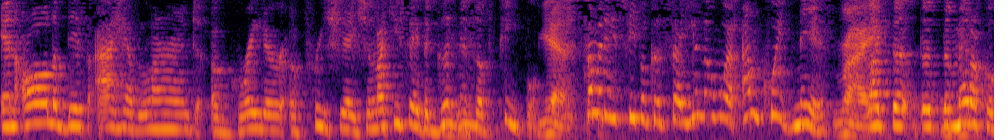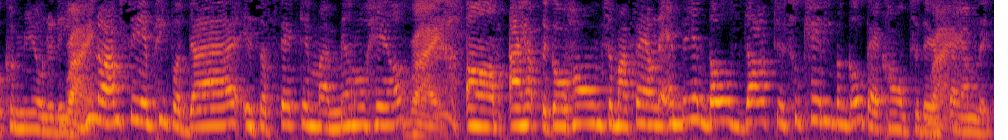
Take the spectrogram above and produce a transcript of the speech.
And all of this, I have learned a greater appreciation. Like you say, the goodness of people. Yes. Some of these people could say, you know what, I'm quitting this. Right. Like the, the, the medical community. Right. You know, I'm seeing people die. It's affecting my mental health. Right. Um, I have to go home to my family. And then those doctors who can't even go back home to their Right. family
